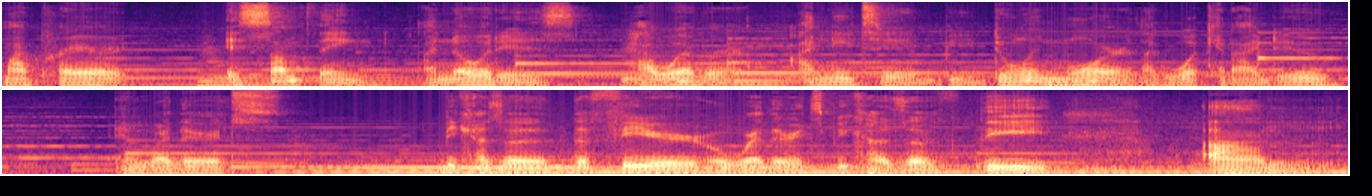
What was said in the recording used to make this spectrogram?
my prayer is something. I know it is However, I need to be doing more. Like, what can I do? And whether it's because of the fear or whether it's because of the um,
